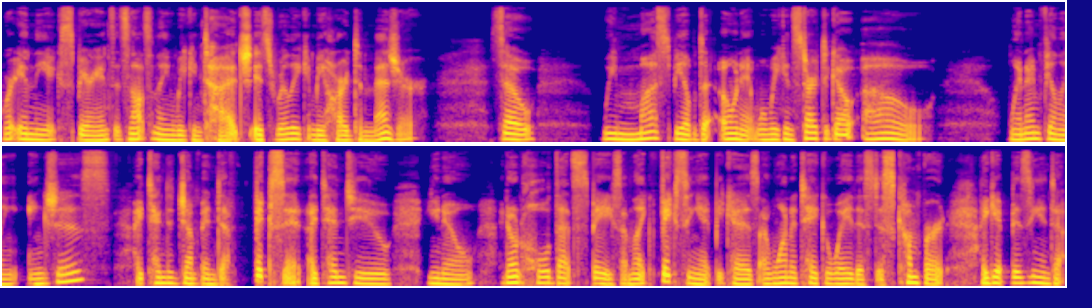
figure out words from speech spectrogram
We're in the experience. It's not something we can touch. It's really can be hard to measure. So we must be able to own it when we can start to go, oh, when I'm feeling anxious, I tend to jump into fix it. I tend to, you know, I don't hold that space. I'm like fixing it because I want to take away this discomfort. I get busy into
